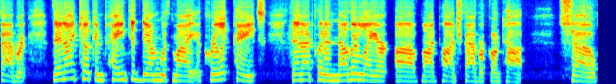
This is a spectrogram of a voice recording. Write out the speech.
fabric. Then I took and painted them with my acrylic paints. Then I put another layer of Mod Podge fabric on top. So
